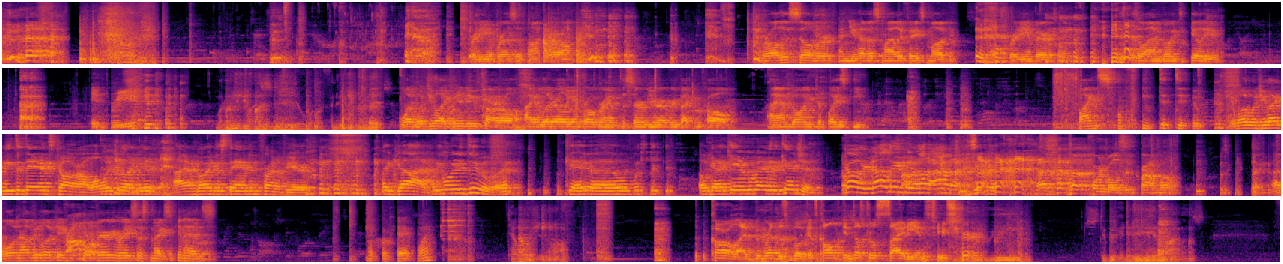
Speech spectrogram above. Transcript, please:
Pretty impressive, huh, Carl? For all this silver, and you have a smiley face mug. That's pretty embarrassing. This is why I'm going to kill you. In three. Why don't you find something to do while I finish my? What would you like me to do, Carl? I literally am programmed to serve your every beck and call. I am going to place keep. Find something to do. What would you like me to dance, Carl? What would you like me to... I am going to stand in front of here. My God, what do you want me to do? okay, uh, what's the... Okay, I can't even go back to the kitchen. Carl, you're not leaving me a lot of options here. I thought Cornwall said Cromwell. I will now be looking at your very racist Mexican heads. Okay, what? Television off. Carl, I've read this book. It's called Industrial Society and Its Future. Greed, stupidity, and violence.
